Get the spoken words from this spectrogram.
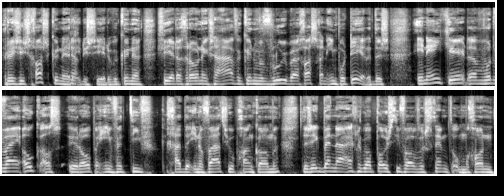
Russisch gas kunnen ja. reduceren. We kunnen via de Groningse haven kunnen we vloeibaar gas gaan importeren. Dus in één keer dan worden wij ook als Europa inventief, gaat de innovatie op gang komen. Dus ik ben daar eigenlijk wel positief over gestemd om gewoon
